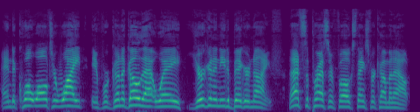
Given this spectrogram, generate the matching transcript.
And to quote Walter White, if we're going to go that way, you're going to need a bigger knife. That's the presser, folks. Thanks for coming out.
